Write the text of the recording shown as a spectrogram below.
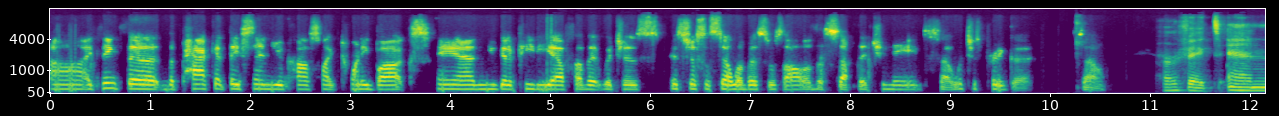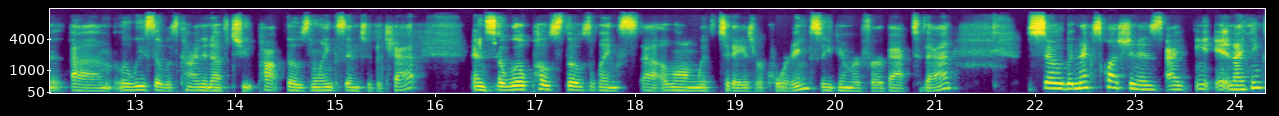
Uh, I think the the packet they send you costs like 20 bucks and you get a PDF of it, which is it's just a syllabus with all of the stuff that you need. So which is pretty good. So perfect. And um, Louisa was kind enough to pop those links into the chat. And so we'll post those links uh, along with today's recording so you can refer back to that. So the next question is I and I think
